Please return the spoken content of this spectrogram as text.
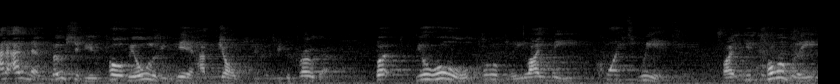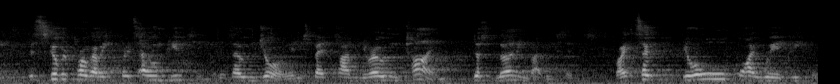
And I don't know, most of you, probably all of you here have jobs because you can program. But you're all probably, like me, quite weird. Right? You probably discovered programming for its own beauty, its own joy, and you spent time in your own time just learning about these things. Right? So you're all quite weird people.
